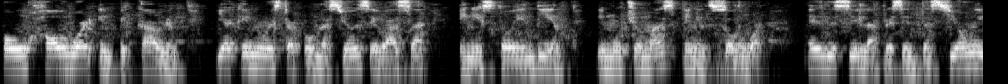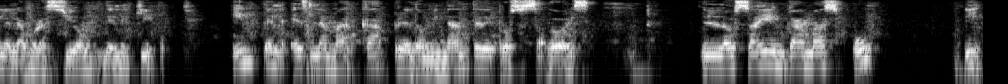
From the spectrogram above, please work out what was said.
con un hardware impecable, ya que nuestra población se basa en esto hoy en día y mucho más en el software, es decir, la presentación y la elaboración del equipo. Intel es la marca predominante de procesadores. Los hay en gamas U y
